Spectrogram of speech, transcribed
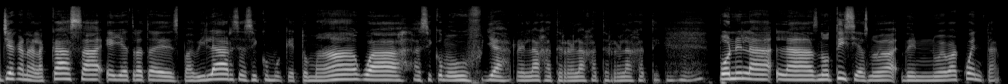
Llegan a la casa, ella trata de despabilarse, así como que toma agua, así como, uff, ya, relájate, relájate, relájate pone la- las noticias nueva, de nueva cuenta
